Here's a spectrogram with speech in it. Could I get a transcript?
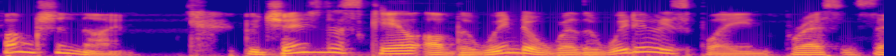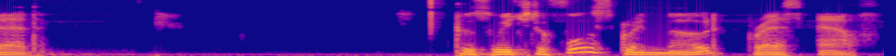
Function 9. To change the scale of the window where the video is playing, press Z. To switch to full screen mode, press F.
